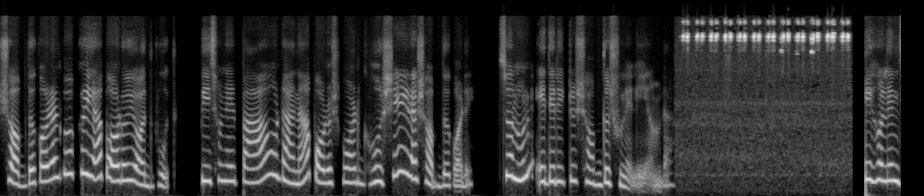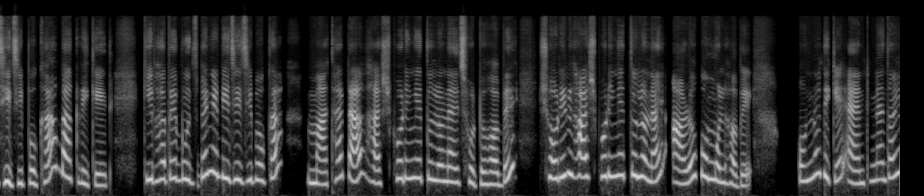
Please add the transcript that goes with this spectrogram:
শব্দ করার প্রক্রিয়া বড়ই অদ্ভুত। পিছনের পা ও ডানা পরস্পর ঘষে এরা শব্দ করে। চলুন এদের একটু শব্দ শুনে নিই আমরা। এই হলেন ঝিঝি পোকা বা ক্রিকেট। কীভাবে বুঝবেন এটি ঝিঝি পোকা? মাথাটা ঘাসফড়িং এর তুলনায় ছোট হবে, শরীর ঘাসফড়িং এর তুলনায় আরও কোমল হবে। অন্যদিকে অ্যান্টেনাদ্বয়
